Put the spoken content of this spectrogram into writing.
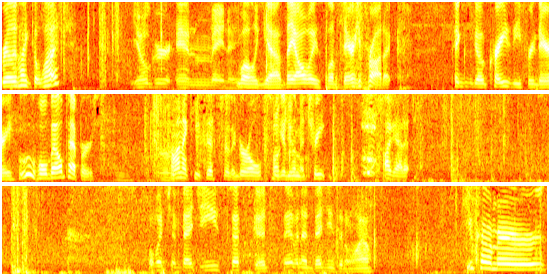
Really like the what? Yogurt and mayonnaise. Well, yeah, they always love dairy products. Pigs go crazy for dairy. Ooh, whole bell peppers. Mm. I'm gonna keep this for the girls and give them a treat. I got it. Whole bunch of veggies. That's good. They haven't had veggies in a while. Cucumbers.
